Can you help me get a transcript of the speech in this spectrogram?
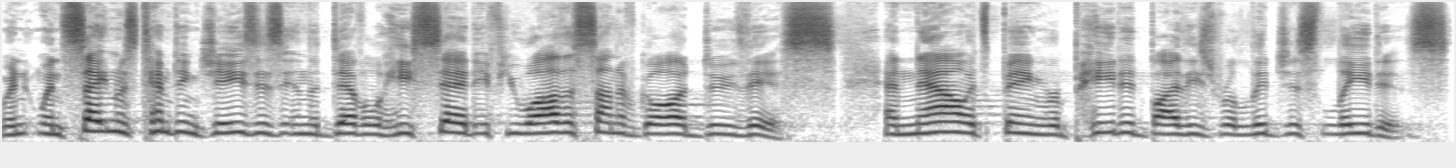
When, when Satan was tempting Jesus in the devil, he said, If you are the Son of God, do this. And now it's being repeated by these religious leaders.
